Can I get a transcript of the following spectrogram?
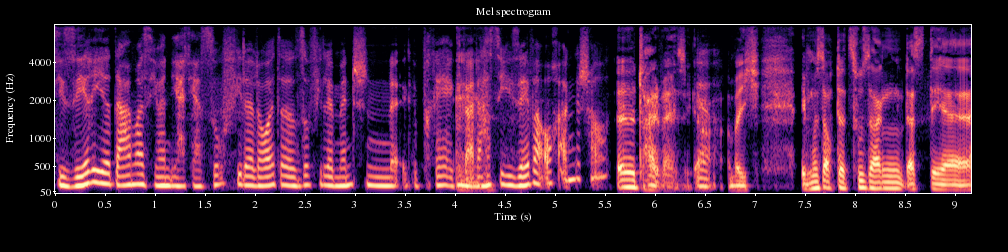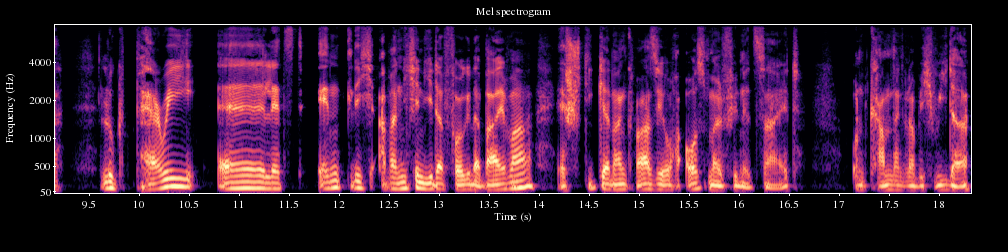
die Serie damals, ich meine, die hat ja so viele Leute, so viele Menschen geprägt. Da hast du die selber auch angeschaut? Äh, teilweise, ja. Aber ich, ich muss auch dazu sagen, dass der Luke Perry äh, letztendlich aber nicht in jeder Folge dabei war. Er stieg ja dann quasi auch aus mal für eine Zeit und kam dann, glaube ich, wieder.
